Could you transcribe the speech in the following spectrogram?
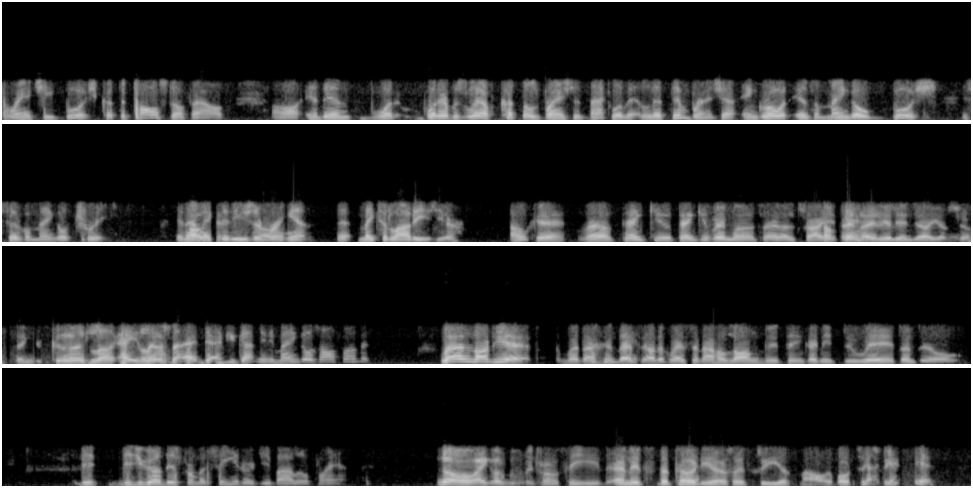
branchy bush. Cut the tall stuff out, uh, and then what whatever's left, cut those branches back a little bit and let them branch out and grow it as a mango bush instead of a mango tree. And that okay. makes it easier to bring in. That makes it a lot easier. Okay. Well, thank you. Thank you very much. I'll try okay. it. And I really enjoy your show. Thank you. Good luck. Hey, let us know. Have you gotten any mangoes off of it? Well, not yet. But uh, that's the other question. How long do you think I need to wait until? Did Did you grow this from a seed, or did you buy a little plant? No, I got it from a seed, and it's the third yeah. year, so it's three years now, about six yeah, feet. Yeah,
